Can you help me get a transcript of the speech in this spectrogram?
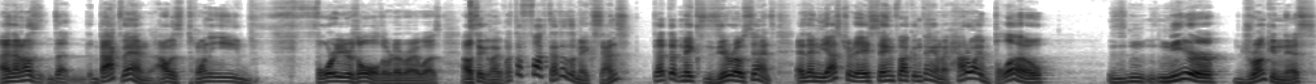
And then I was that, back then I was 24 years old or whatever I was. I was thinking like, what the fuck? That doesn't make sense. That that makes zero sense. And then yesterday, same fucking thing. I'm like, how do I blow near drunkenness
